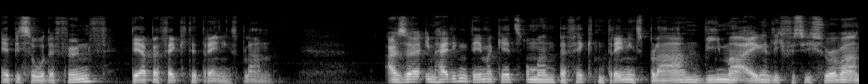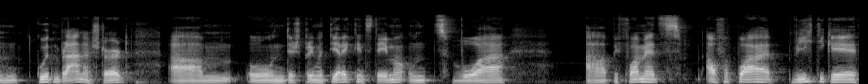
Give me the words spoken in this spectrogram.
Episode 5 Der perfekte Trainingsplan. Also im heutigen Thema geht es um einen perfekten Trainingsplan, wie man eigentlich für sich selber einen guten Plan erstellt. Ähm, und da springen wir direkt ins Thema und zwar, äh, bevor wir jetzt auf ein paar wichtige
